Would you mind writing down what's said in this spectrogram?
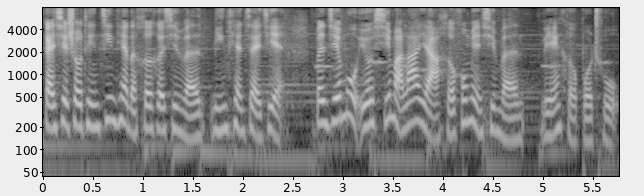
感谢收听今天的呵呵新闻，明天再见。本节目由喜马拉雅和封面新闻联合播出。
